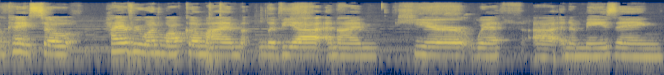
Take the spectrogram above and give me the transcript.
Okay, so hi everyone, welcome. I'm Livia, and I'm here with uh, an amazing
